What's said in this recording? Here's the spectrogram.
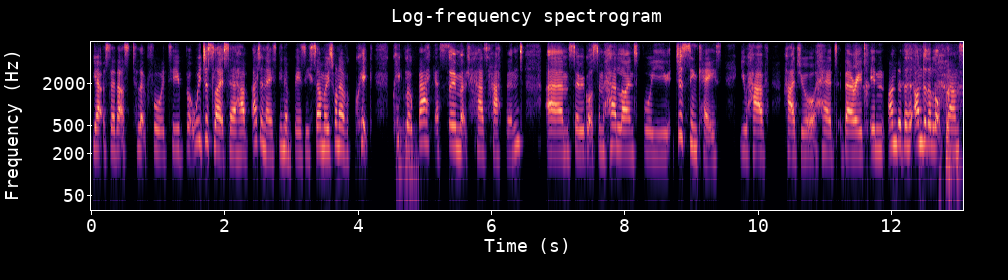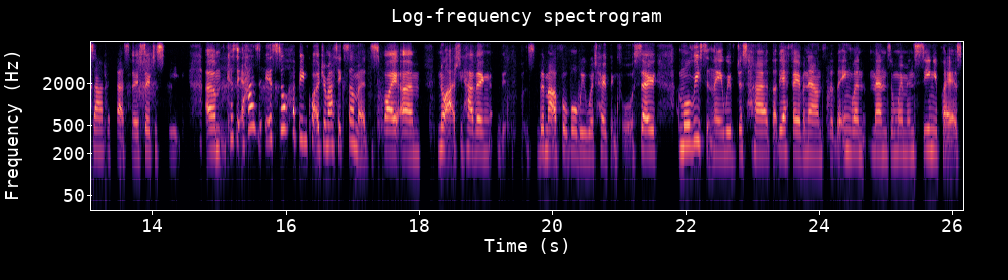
yeah, so that's to look forward to. But we just like to have, I don't know, it's been a busy summer. We just want to have a quick, quick look mm. back as so much has happened. Um, so we've got some headlines for you, just in case you have had your head buried in under the under the lockdown sand, if that's so, so to speak. Because um, it has, it still have been quite a dramatic summer, despite um, not actually having the, the amount of football we were hoping for. So more recently, we've just heard that the FA have announced that the England men's and women's senior players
